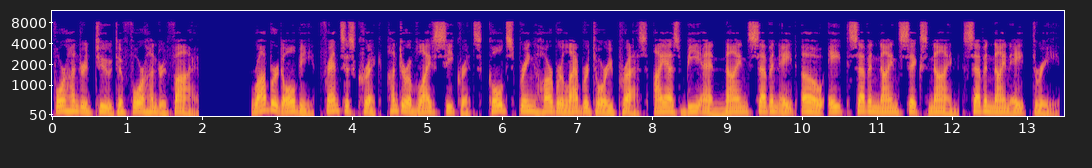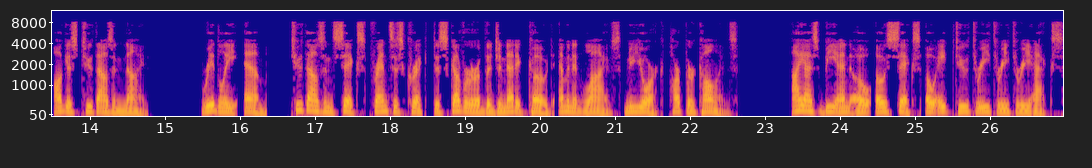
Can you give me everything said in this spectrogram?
402–405. Robert Olby, Francis Crick, Hunter of Life's Secrets, Cold Spring Harbor Laboratory Press, ISBN 978-0-87969-798-3, August 2009. Ridley, M. 2006 Francis Crick, discoverer of the genetic code Eminent Lives New York, Harper Collins. ISBN 0-06-082333-X.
